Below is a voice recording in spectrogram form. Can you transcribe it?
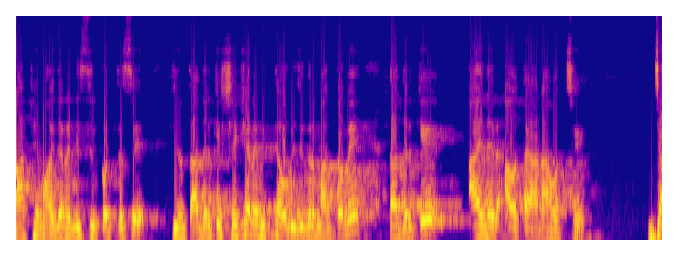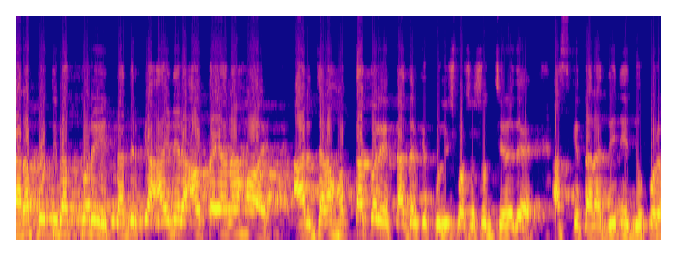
মাঠে ময়দানে মিছিল করতেছে। কিন্তু তাদেরকে সেখানে মিথ্যা অভিযোগের মাধ্যমে তাদেরকে আইনের আওতায় আনা হচ্ছে। যারা প্রতিবাদ করে তাদেরকে আইনের আওতায় আনা হয় আর যারা হত্যা করে, তাদেরকে পুলিশ প্রশাসন ছেড়ে দেয়। আজকে তারা দিনে দুপুরে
